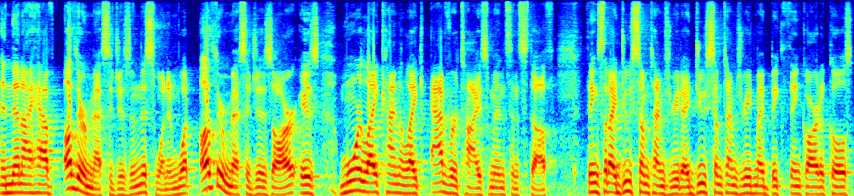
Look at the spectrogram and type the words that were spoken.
And then I have other messages in this one. And what other messages are is more like kind of like advertisements and stuff. Things that I do sometimes read. I do sometimes read my Big Think articles.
